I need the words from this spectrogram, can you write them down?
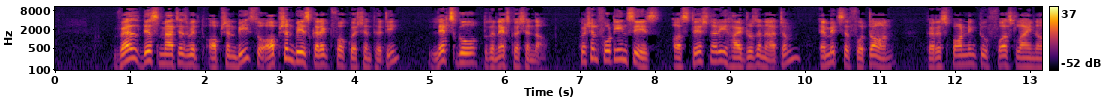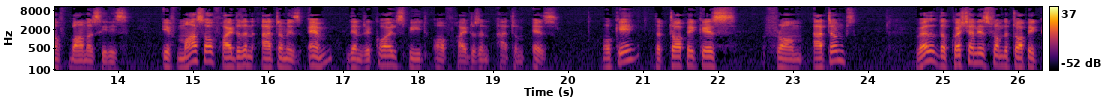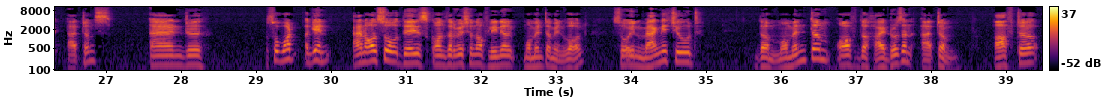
Well, this matches with option B. So option B is correct for question 13. Let's go to the next question now. Question 14 says, a stationary hydrogen atom emits a photon corresponding to first line of Balmer series. If mass of hydrogen atom is m, then recoil speed of hydrogen atom is. Okay, the topic is from atoms. Well, the question is from the topic atoms. And uh, so what again, and also there is conservation of linear momentum involved. So in magnitude, the momentum of the hydrogen atom after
